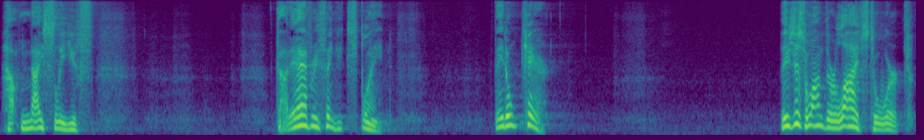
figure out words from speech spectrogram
How nicely you've got everything explained. They don't care. They just want their lives to work.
